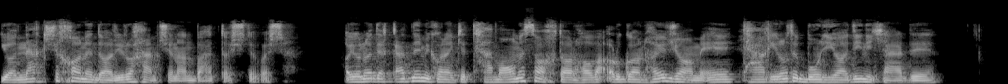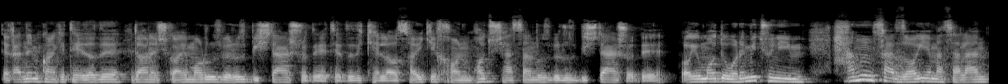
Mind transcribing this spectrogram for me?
یا نقش خانداری رو همچنان باید داشته باشن. آیا اونا دقت نمی‌کنن که تمام ساختارها و ارگانهای جامعه تغییرات بنیادینی کرده دقت نمی‌کنن که تعداد دانشگاه ما روز به روز بیشتر شده. تعداد کلاس هایی که خانم ها توش هستن روز به روز بیشتر شده. آیا ما دوباره می‌تونیم همون فضای مثلا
